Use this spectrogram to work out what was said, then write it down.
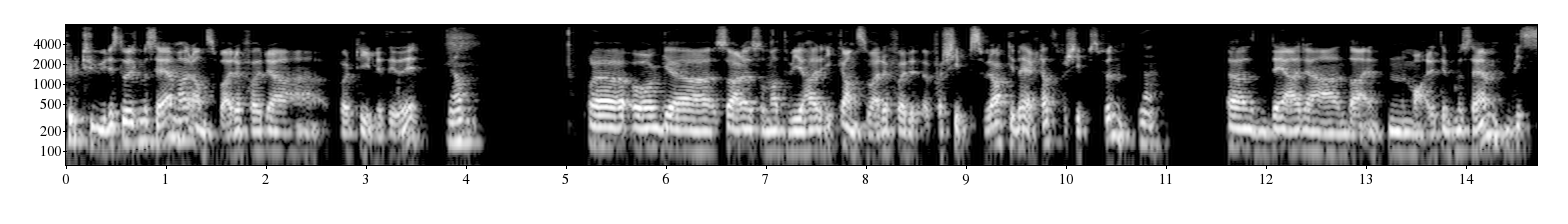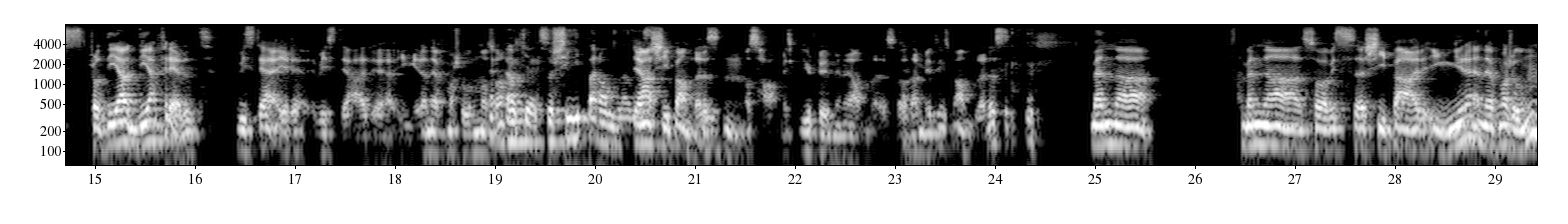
Kulturhistorisk museum har ansvaret for, uh, for tidlige tider. Ja. Uh, og uh, så er det sånn at vi har ikke ansvaret for, for skipsvrak i det hele tatt, for skipsfunn. Det er da enten maritimt museum, hvis, for de er, de er fredet hvis de, er, hvis de er yngre enn reformasjonen også. Ok, Så skip er annerledes? Ja, skip er annerledes. Mm, og samiske kulturminner er annerledes. og Det er mye ting som er annerledes. Men uh, men ja, så hvis skipet er yngre enn reformasjonen,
